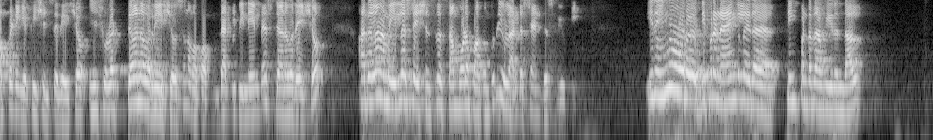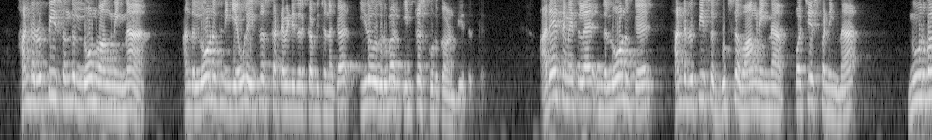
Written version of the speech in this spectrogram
ஆப்ரேட்டிங் எஃபிஷியன்சி ரேஷியோ யூஸ்வலா டேர்ன் ஓவர் ரேஷியோஸ் நம்ம பார்ப்போம். That will be name best turnover ratio அதெல்லாம் நம்ம இல்லஸ்ட்ரேஷன்ஸ்ல சம்மோட பார்க்கும்போது யூ அண்டர்ஸ்டாண்ட் திஸ் பியூட்டி இது இன்னும் ஒரு டிஃப்ரெண்ட் ஆங்கிள் இதை திங்க் பண்றதாக இருந்தால் ஹண்ட்ரட் ருபீஸ் வந்து லோன் வாங்கினீங்கன்னா அந்த லோனுக்கு நீங்க எவ்வளவு இன்ட்ரெஸ்ட் கட்ட வேண்டியது இருக்கு அப்படின்னு சொன்னாக்கா இருபது ரூபாய் இன்ட்ரெஸ்ட் கொடுக்க வேண்டியது இருக்கு. அதே சமயத்துல இந்த லோனுக்கு ஹண்ட்ரட் ருபீஸ் குட்ஸை வாங்குனீங்கன்னா பர்ச்சேஸ் பண்ணீங்கன்னா நூறுரூபா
